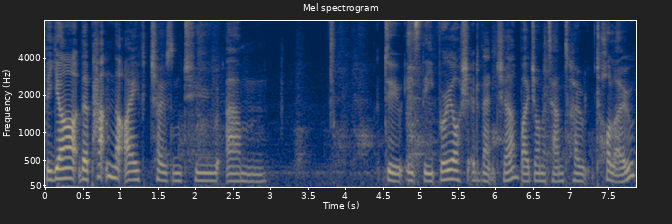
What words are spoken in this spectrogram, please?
the yarn, the pattern that I've chosen to um, do is the Brioche Adventure by Jonathan to Tollo,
